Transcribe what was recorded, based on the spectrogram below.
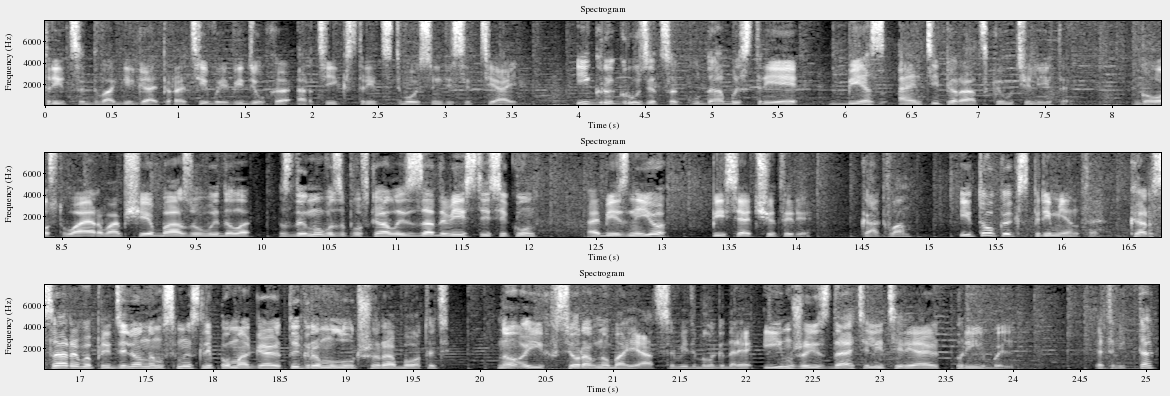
32 гига оператива и видюха RTX 3080 Ti игры грузятся куда быстрее без антипиратской утилиты. Ghostwire вообще базу выдала, с Denuvo запускалась за 200 секунд, а без нее 54. Как вам? Итог эксперимента. Корсары в определенном смысле помогают играм лучше работать, но их все равно боятся, ведь благодаря им же издатели теряют прибыль. Это ведь так?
